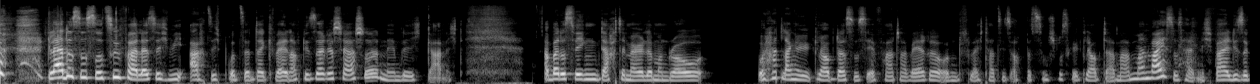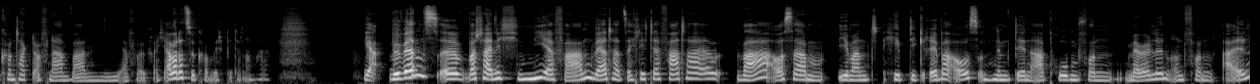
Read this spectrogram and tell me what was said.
Gladys ist so zuverlässig wie 80 Prozent der Quellen auf dieser Recherche, nämlich gar nicht. Aber deswegen dachte Marilyn Monroe, und hat lange geglaubt, dass es ihr Vater wäre und vielleicht hat sie es auch bis zum Schluss geglaubt, aber man weiß es halt nicht, weil diese Kontaktaufnahmen waren nie erfolgreich. Aber dazu kommen wir später nochmal. Ja, wir werden es äh, wahrscheinlich nie erfahren, wer tatsächlich der Vater war, außer jemand hebt die Gräber aus und nimmt DNA-Proben von Marilyn und von allen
